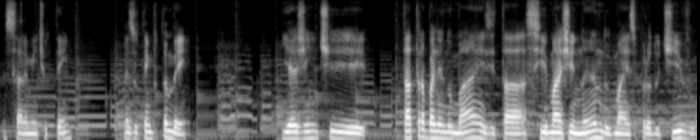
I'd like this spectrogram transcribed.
necessariamente o tempo. mas o tempo também. E a gente está trabalhando mais e está se imaginando mais produtivo,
